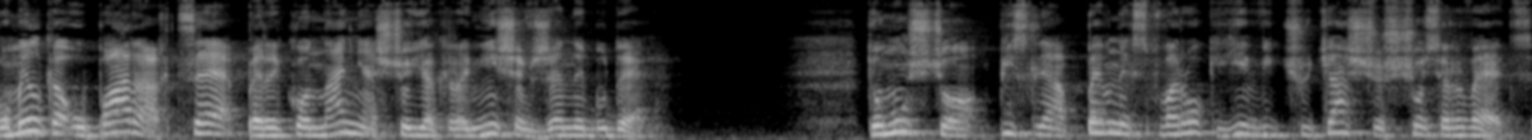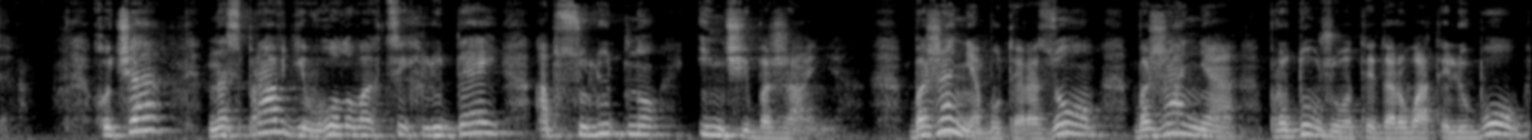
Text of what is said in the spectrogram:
Помилка у парах це переконання, що як раніше вже не буде. Тому що після певних сварок є відчуття, що щось рветься. Хоча насправді в головах цих людей абсолютно інші бажання. Бажання бути разом, бажання продовжувати дарувати любов,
